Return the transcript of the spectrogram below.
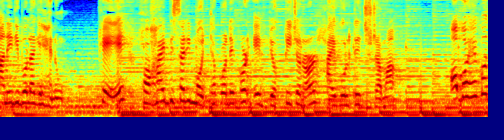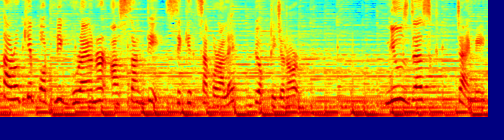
আনি দিব লাগে হেনো সেয়ে সহায় বিচাৰি মধ্যপ্ৰদেশৰ এই ব্যক্তিজনৰ হাই ভল্টেজ ড্ৰামা অৱশেষত আৰক্ষীয়ে পত্নীক ঘূৰাই অনাৰ আশ্বাস দি চিকিৎসা কৰালে ব্যক্তিজনৰ নিউজ ডেস্ক টাইম এইট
